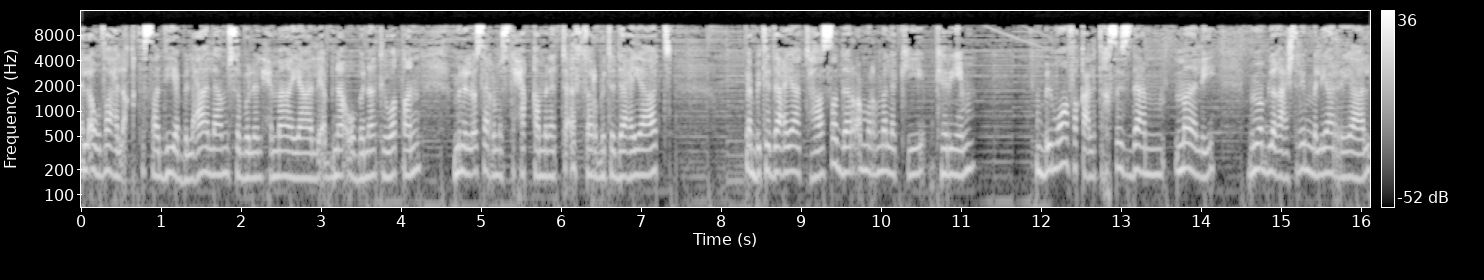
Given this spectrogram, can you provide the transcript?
الأوضاع الاقتصادية بالعالم سبل الحماية لأبناء وبنات الوطن من الأسر المستحقة من التأثر بتداعيات بتداعياتها. صدر أمر ملكي كريم بالموافقة على تخصيص دعم مالي بمبلغ 20 مليار ريال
